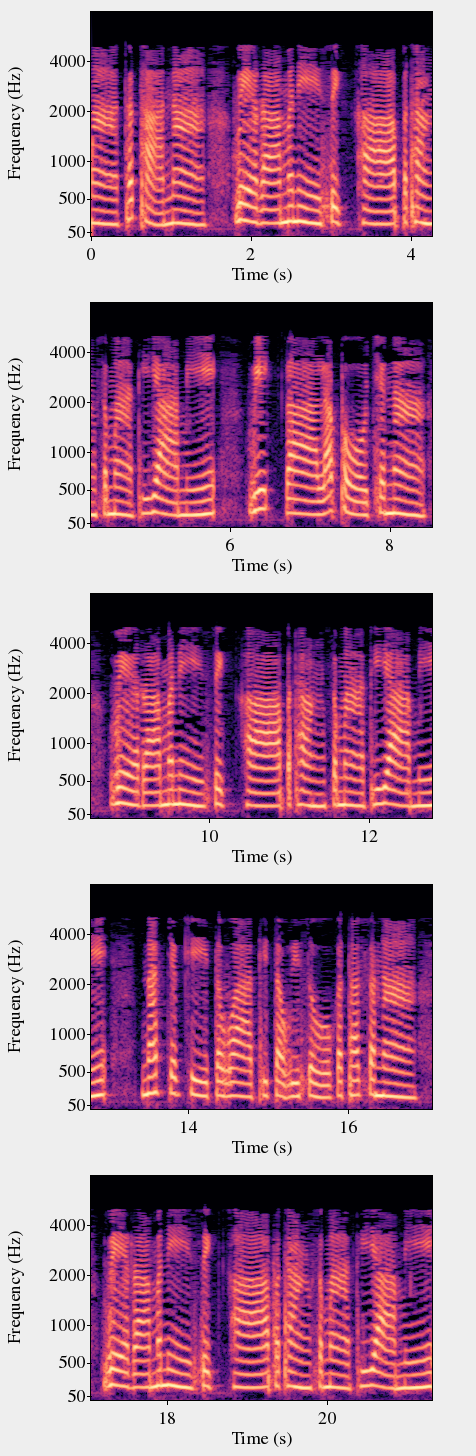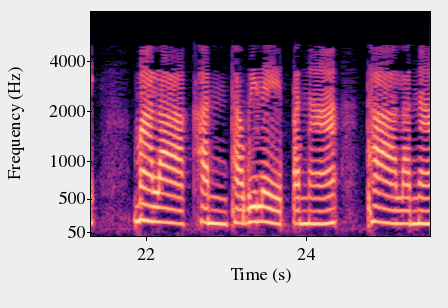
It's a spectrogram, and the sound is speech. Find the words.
มาทฐานา เวรามณีสิกขาประทังสมาธิยามิ วิกาลโภชนา เวรามณีสิกขาประทังสมาธิยามิ นัจคีตวาทิตวิโสกทัสนา เวรามณีสิกขาปะทังสมาธิยามิ มาลาคันทวิเลปนะ ทาลนะ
